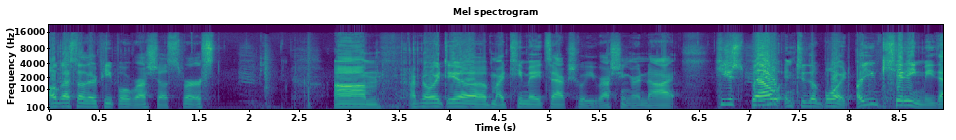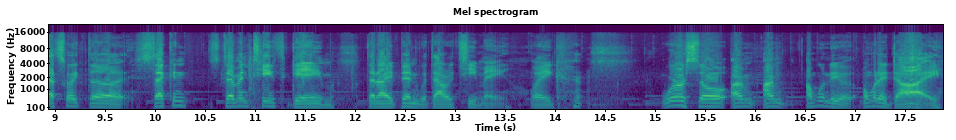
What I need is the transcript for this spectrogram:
unless other people rush us first. Um, I have no idea if my teammates actually rushing or not. He just fell into the void. Are you kidding me? That's like the second, 17th game that I've been without a teammate. Like, we're so, I'm, I'm, I'm gonna, I'm gonna die.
